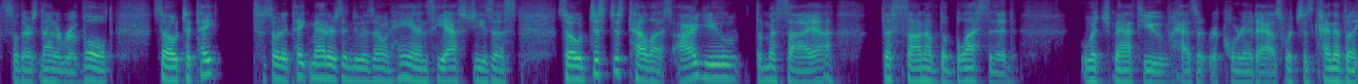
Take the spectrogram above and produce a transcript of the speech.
so there's not a revolt. So to take to sort of take matters into his own hands, he asked Jesus, "So just just tell us, are you the Messiah, the Son of the Blessed?" Which Matthew has it recorded as, which is kind of a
